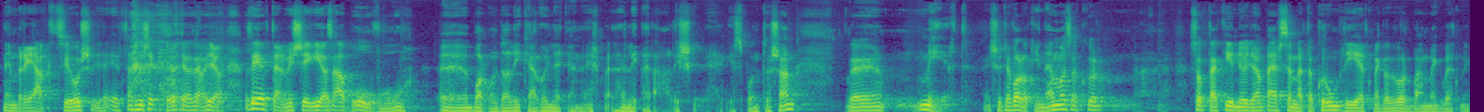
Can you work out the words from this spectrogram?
nem reakciós, ugye értelmiség, az értelmiségi az abóvó, baloldali kell, hogy legyen, és liberális egész pontosan. Miért? És hogyha valaki nem az, akkor szokták írni, hogy a persze, mert a Krumpliért meg az Orbán megvet még.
